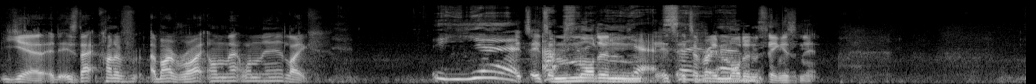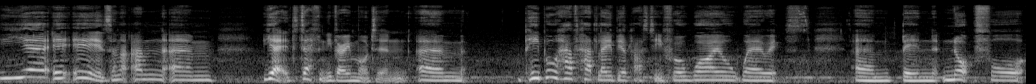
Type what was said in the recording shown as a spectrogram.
yeah, is that kind of am I right on that one there? Like Yeah, it's it's a modern Yeah. it's, it's a So, very modern um, thing, isn't it? Yeah, it is, and and um, yeah, it's definitely very modern. Um, people have had labiaplasty for a while, where it's um, been not for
